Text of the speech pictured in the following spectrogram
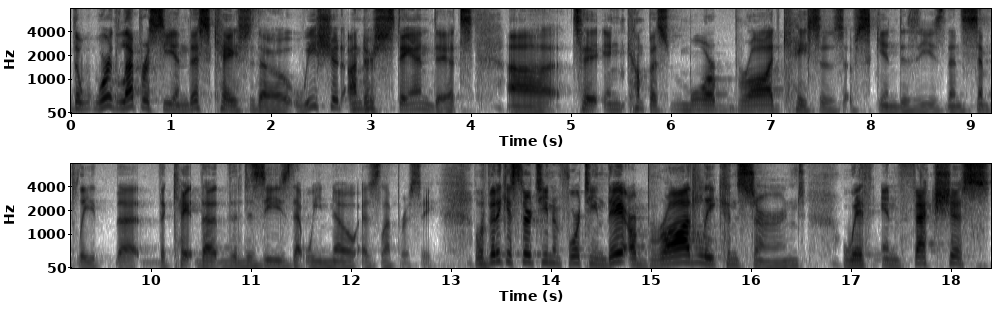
the word leprosy in this case, though, we should understand it uh, to encompass more broad cases of skin disease than simply the, the, the, the disease that we know as leprosy. Leviticus 13 and 14, they are broadly concerned with infectious,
